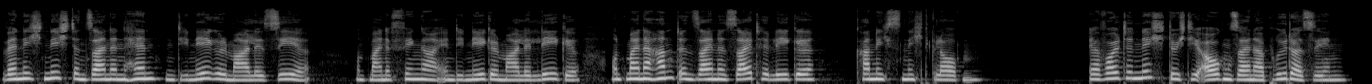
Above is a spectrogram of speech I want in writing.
wenn ich nicht in seinen Händen die Nägelmale sehe und meine Finger in die Nägelmale lege und meine Hand in seine Seite lege, kann ich's nicht glauben. Er wollte nicht durch die Augen seiner Brüder sehen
